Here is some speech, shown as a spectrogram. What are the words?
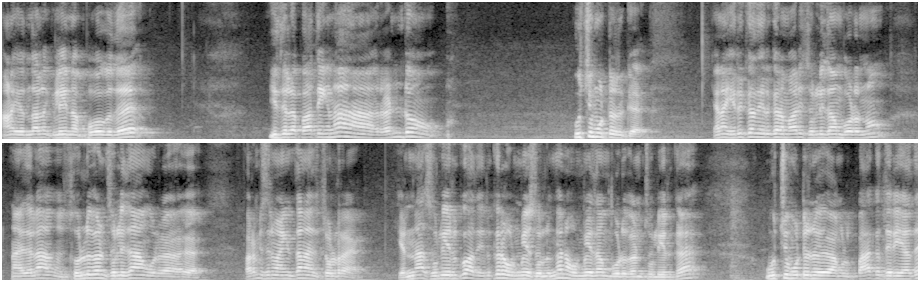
ஆனால் இருந்தாலும் க்ளீனாக போகுது. இதில் பார்த்தீங்கன்னா ரெண்டும் உச்சி முட்டு இருக்குது ஏன்னா இருக்கிறது இருக்கிற மாதிரி சொல்லி தான் போடணும். நான் இதெல்லாம் சொல்லுவேன்னு சொல்லி தான் ஒரு பர்மிஷன் வாங்கி தான் நான் சொல்கிறேன் என்ன சொல்லியிருக்கோ அது இருக்கிற உண்மையை சொல்லுங்கள் நான் உண்மையை தான் போடுவேன்னு சொல்லியிருக்கேன். உச்சி முட்டுன்னு அவங்களுக்கு பார்க்க தெரியாது.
